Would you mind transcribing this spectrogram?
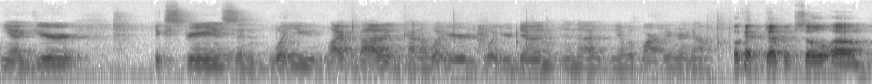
you know, your, experience and what you like about it and kind of what you're what you're doing in uh, you know with marketing right now. Okay, definitely. So, um,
